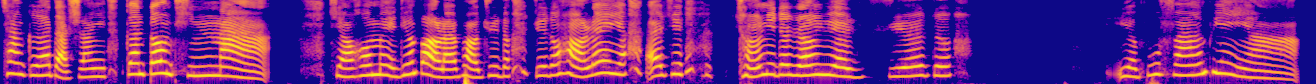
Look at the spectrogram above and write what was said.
唱歌的声音更动听啦。小猴每天跑来跑去的，觉得好累呀，而且城里的人也觉得也不方便呀。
